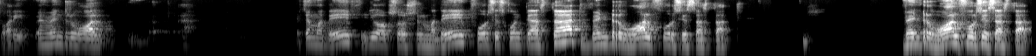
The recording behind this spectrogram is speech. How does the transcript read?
sorry Van der Waal त्याच्यामध्ये फिजिओ ऑब्सॉर्शनमध्ये फोर्सेस कोणते असतात? व्हेंडर वॉल फोर्सेस असतात. व्हेंटर वॉल फोर्सेस असतात.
